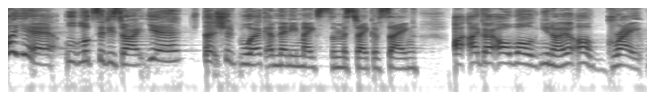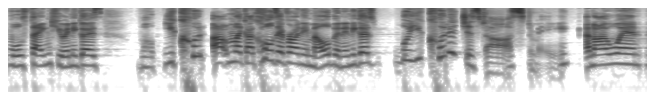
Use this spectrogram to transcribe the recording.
oh, yeah, looks at his diary. Yeah, that should work. And then he makes the mistake of saying, I, I go, oh, well, you know, oh, great. Well, thank you. And he goes, well, you could, I'm like, I called everyone in Melbourne. And he goes, well, you could have just asked me. And I went,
